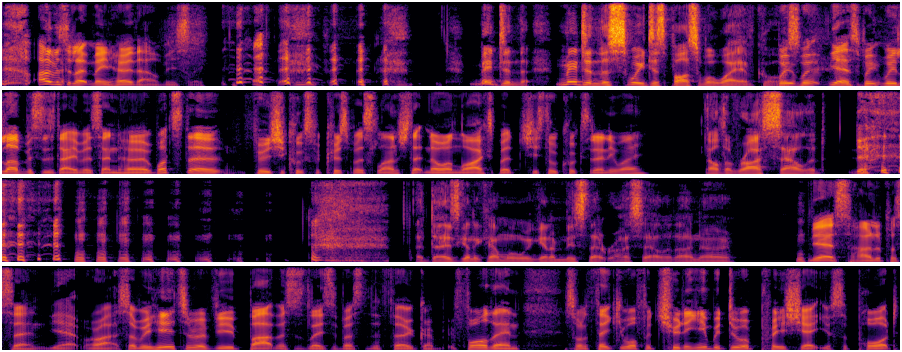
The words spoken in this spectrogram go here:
I obviously don't mean her that, obviously. Meant in the meant in the sweetest possible way, of We, course. we, yes, we, we love Mrs. Davis and her. What's the food she cooks for Christmas lunch that no one likes, but she still cooks it anyway? oh, the rice salad. a day's going to come when we're going to miss that rice salad. I know. Yes, hundred percent. Yeah. All right. So we're here to review Bart versus Lisa versus the third grade. Before then, just want to thank you all for tuning in. We do appreciate your support.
